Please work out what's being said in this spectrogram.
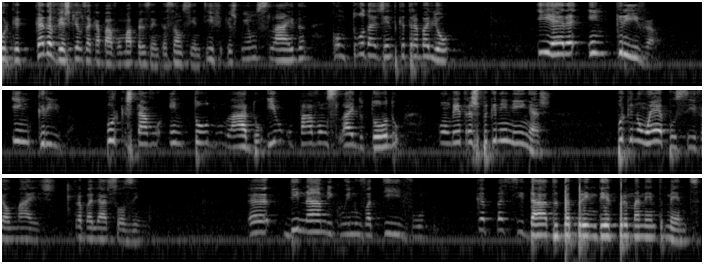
porque cada vez que eles acabavam uma apresentação científica, eles punham um slide com toda a gente que trabalhou. E era incrível. Incrível. Porque estavam em todo lado e ocupavam o slide todo com letras pequenininhas. Porque não é possível mais trabalhar sozinho. Uh, dinâmico, inovativo, capacidade de aprender permanentemente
